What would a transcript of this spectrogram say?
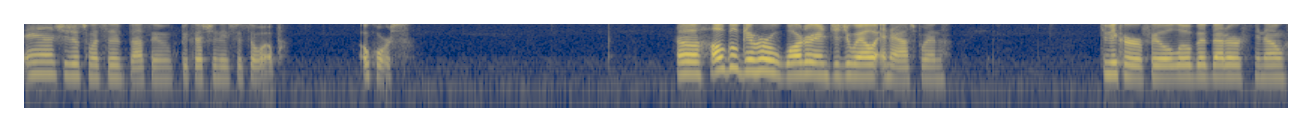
And she just went to the bathroom because she needs to throw up. Of course. Uh, I'll go get her water and ginger ale and aspirin. To make her feel a little bit better, you know.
